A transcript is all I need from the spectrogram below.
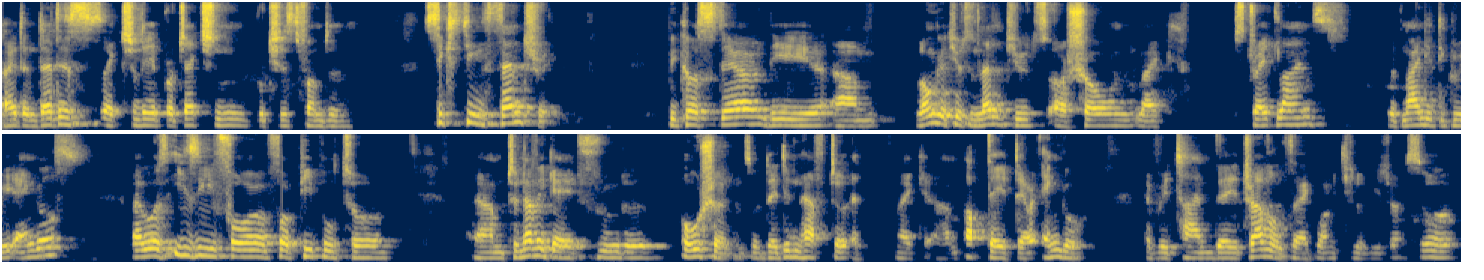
right? And that is actually a projection which is from the 16th century, because there the um, longitudes and latitudes are shown like straight lines with 90 degree angles. It was easy for, for people to um, to navigate through the ocean, so they didn't have to uh, like um, update their angle every time they traveled like one kilometer. So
